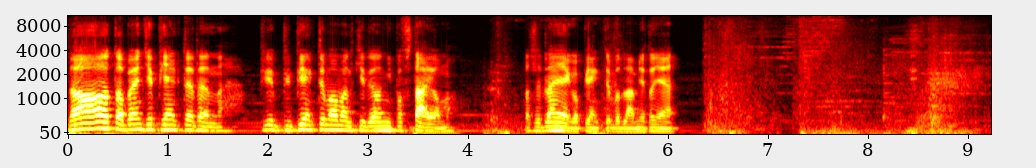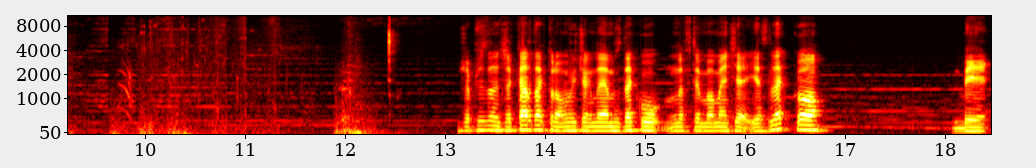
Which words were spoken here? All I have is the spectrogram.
No, to będzie piękny ten... Pi pi piękny moment, kiedy oni powstają. Znaczy dla niego piękny, bo dla mnie to nie. Muszę przyznać, że karta, którą wyciągnąłem z deku w tym momencie jest lekko... by...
